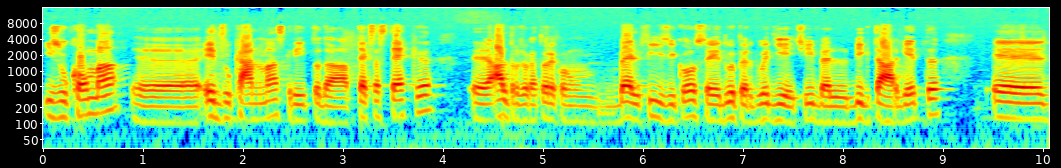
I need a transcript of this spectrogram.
Izukoma, eh, Ezukanma, scritto da Texas Tech, eh, altro giocatore con un bel fisico, 2x2-10, bel big target. Eh,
